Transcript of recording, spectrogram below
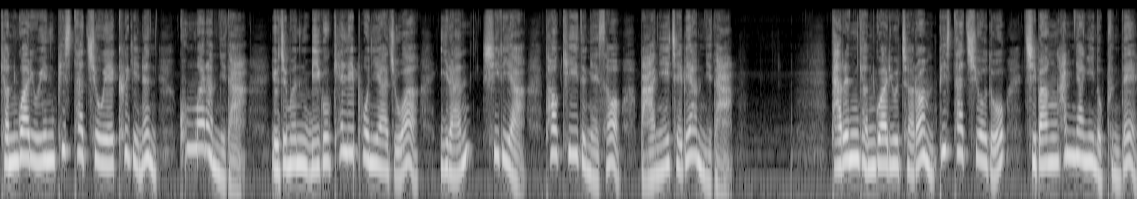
견과류인 피스타치오의 크기는 콩만 합니다. 요즘은 미국 캘리포니아주와 이란, 시리아, 터키 등에서 많이 재배합니다. 다른 견과류처럼 피스타치오도 지방 함량이 높은데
